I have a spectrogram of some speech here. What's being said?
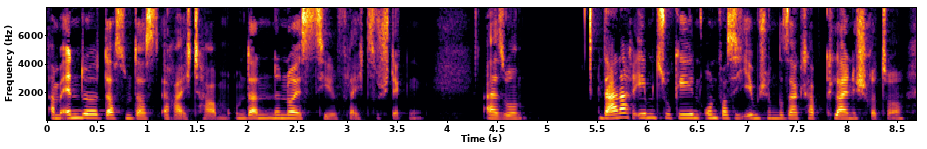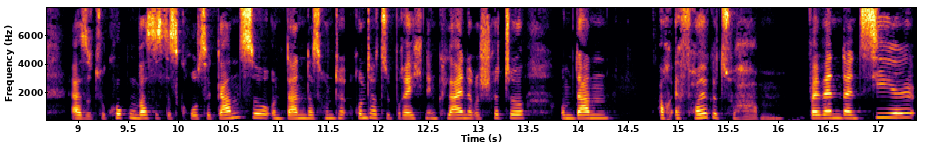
am Ende das und das erreicht haben, um dann ein neues Ziel vielleicht zu stecken. Also danach eben zu gehen und was ich eben schon gesagt habe, kleine Schritte. Also zu gucken, was ist das große Ganze und dann das runter, runterzubrechen in kleinere Schritte, um dann auch Erfolge zu haben. Weil wenn dein Ziel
